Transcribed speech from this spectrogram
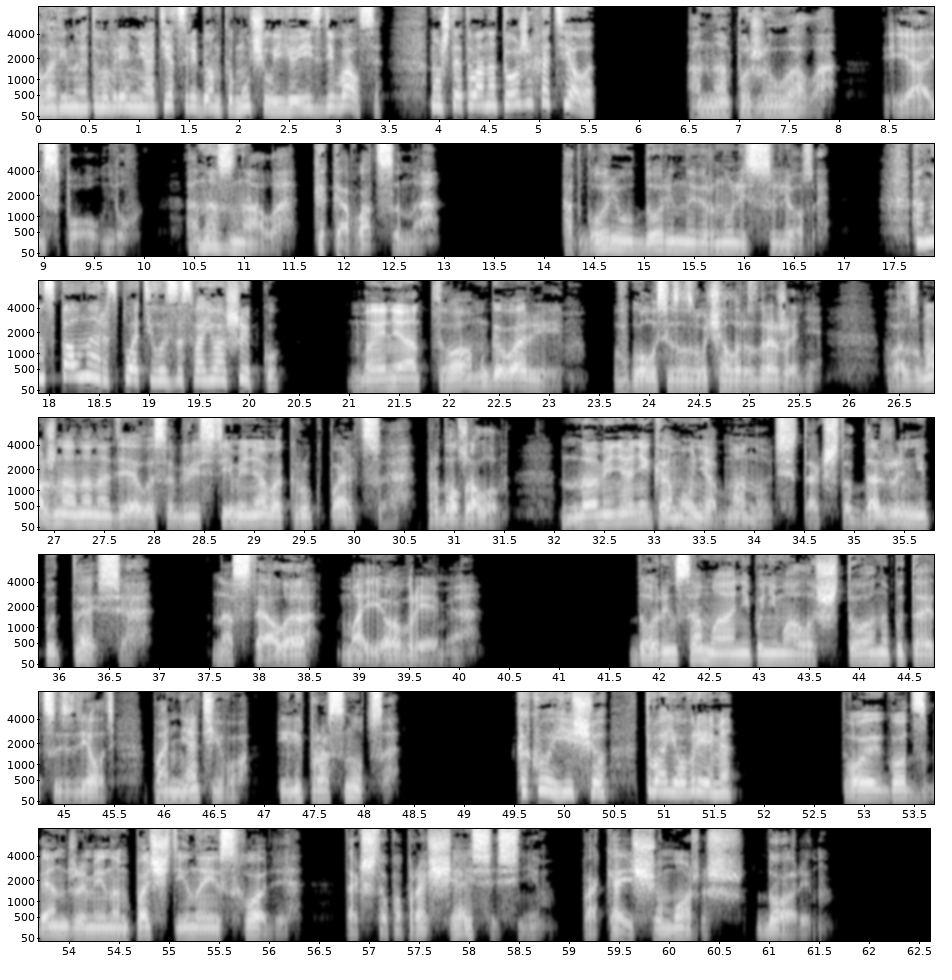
Половину этого времени отец ребенка мучил ее и издевался. Может, этого она тоже хотела? Она пожелала. Я исполнил. Она знала, какова цена. От горя у Дорин навернулись слезы. Она сполна расплатилась за свою ошибку. «Мы не о том говорим», — в голосе зазвучало раздражение. «Возможно, она надеялась обвести меня вокруг пальца», — продолжал он. «Но меня никому не обмануть, так что даже не пытайся. Настало мое время». Дорин сама не понимала, что она пытается сделать, понять его или проснуться. «Какое еще твое время?» Твой год с Бенджамином почти на исходе, так что попрощайся с ним, пока еще можешь, Дорин.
